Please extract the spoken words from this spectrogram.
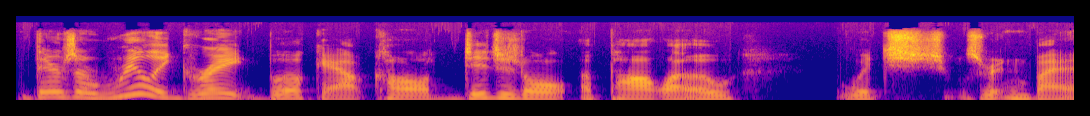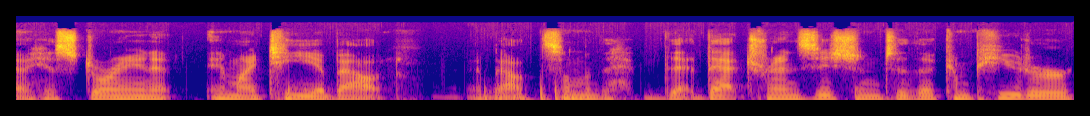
There's a really great book out called digital apollo which was written by a historian at mit about about some of the, that that transition to the computer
